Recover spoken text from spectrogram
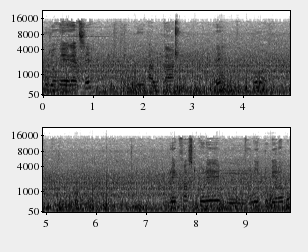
পুজো হয়ে গেছে। একটু হালকা, এই ব্রেকফাস্ট করে আমি একটু বেরোবো।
